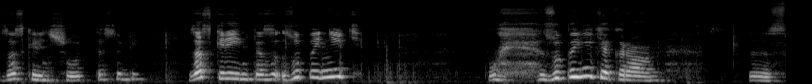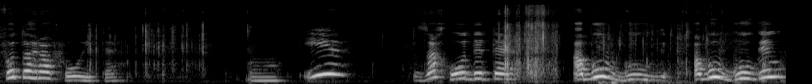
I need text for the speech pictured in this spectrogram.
Заскріншотьте собі. Заскріньте, зупиніть. Ой, зупиніть екран. Сфотографуйте. І заходите або в Google, або в Google,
